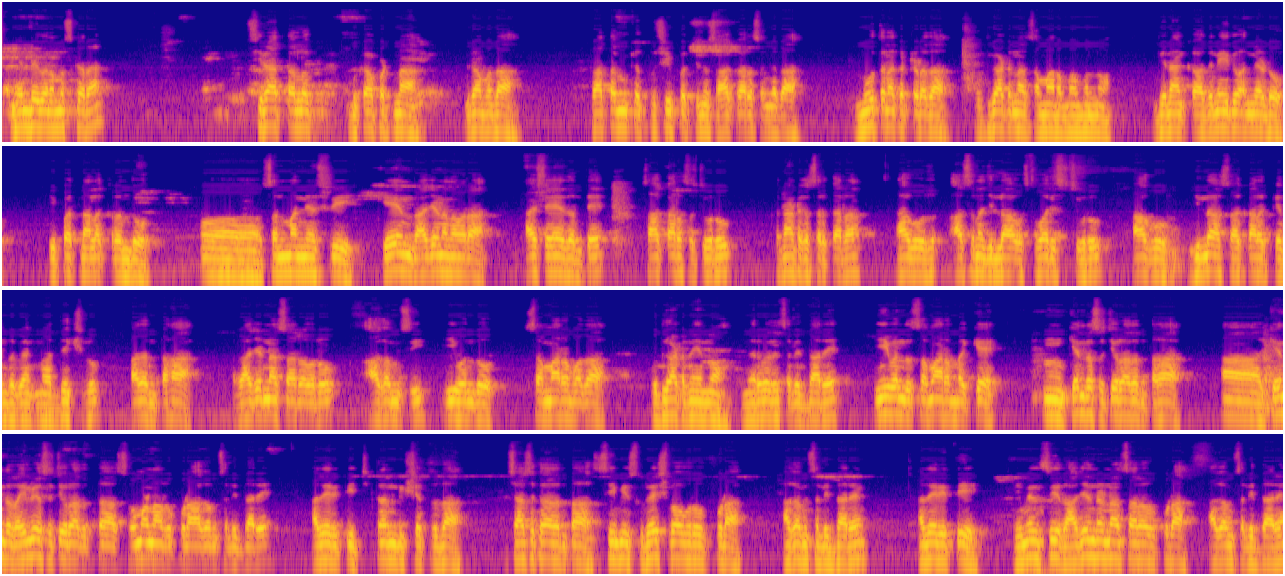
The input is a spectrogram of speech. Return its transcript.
ಎಲ್ರಿಗೂ ನಮಸ್ಕಾರ. ಶಿರಾ ತಾಲೂಕ್ ಬುಕಾಪಟ್ಟಣ ಗ್ರಾಮದ ಪ್ರಾಥಮಿಕ ಕೃಷಿ ಪತ್ತಿನ ಸಹಕಾರ ಸಂಘದ ನೂತನ ಕಟ್ಟಡದ ಉದ್ಘಾಟನಾ ಸಮಾರಂಭವನ್ನು ದಿನಾಂಕ ಹದಿನೈದು, ಹನ್ನೆರಡು, ಇಪ್ಪತ್ನಾಲ್ಕರಂದು ಸನ್ಮಾನ್ಯ ಶ್ರೀ ಕೆ ಎನ್ ರಾಜಣ್ಣನವರ ಆಶಯದಂತೆ ಸಹಕಾರ ಸಚಿವರು, ಕರ್ನಾಟಕ ಸರ್ಕಾರ ಹಾಗೂ ಹಾಸನ ಜಿಲ್ಲಾ ಉಸ್ತುವಾರಿ ಸಚಿವರು ಹಾಗೂ ಜಿಲ್ಲಾ ಸಹಕಾರ ಕೇಂದ್ರ ಬ್ಯಾಂಕ್ನ ಅಧ್ಯಕ್ಷರು ಆದಂತಹ ರಾಜಣ್ಣ ಸರ್ ಅವರು ಆಗಮಿಸಿ ಈ ಒಂದು ಸಮಾರಂಭದ ಉದ್ಘಾಟನೆಯನ್ನು ನೆರವೇರಿಸಲಿದ್ದಾರೆ. ಈ ಒಂದು ಸಮಾರಂಭಕ್ಕೆ ಕೇಂದ್ರ ಸಚಿವರಾದಂತಹ ಕೇಂದ್ರ ರೈಲ್ವೆ ಸಚಿವರಾದಂತಹ ಸೋಮಣ್ಣ ಅವರು ಕೂಡ ಆಗಮಿಸಲಿದ್ದಾರೆ. ಅದೇ ರೀತಿ ಚಿತ್ರರಂಗಿ ಕ್ಷೇತ್ರದ ಶಾಸಕರಾದಂತಹ ಸಿ ಬಿ ಸುರೇಶ್ ಬಾಬು ಅವರು ಕೂಡ ಆಗಮಿಸಲಿದ್ದಾರೆ. ಅದೇ ರೀತಿ ಎಂ ಎಲ್ ಸಿ ರಾಜೇಂದ್ರಣ್ಣ ಸರ್ ಅವರು ಕೂಡ ಆಗಮಿಸಲಿದ್ದಾರೆ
